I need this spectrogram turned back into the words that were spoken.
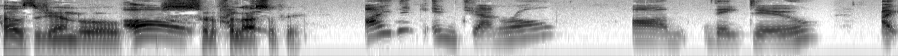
how's the general Oh, sort of I think- philosophy? I think in general, um, they do. I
